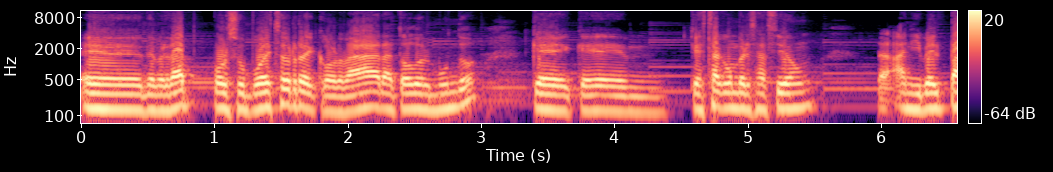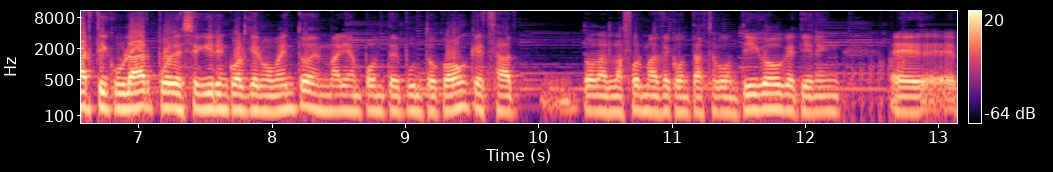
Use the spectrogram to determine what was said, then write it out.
Eh, de verdad, por supuesto, recordar a todo el mundo que, que esta conversación a nivel particular puedes seguir en cualquier momento en marianponte.com, que está todas las formas de contacto contigo, que tienen eh,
